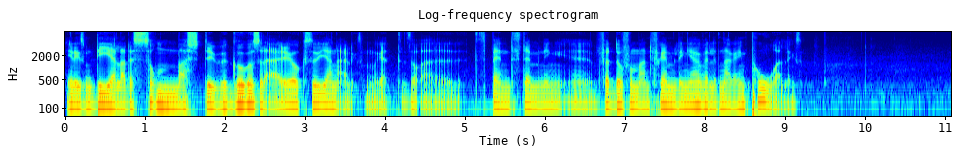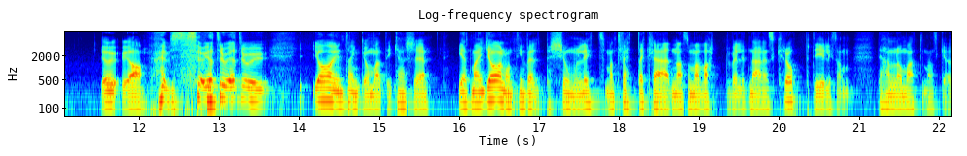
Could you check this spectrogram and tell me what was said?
är liksom delade sommarstugor och sådär. Det är också gärna liksom rätt så, uh, spänd stämning. Uh, för då får man främlingar väldigt nära inpå liksom. Ja, ja precis. Jag tror, jag tror, jag har ju en tanke om att det kanske är att man gör någonting väldigt personligt. Man tvättar kläderna som har varit väldigt nära ens kropp. Det är liksom, det handlar om att man ska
